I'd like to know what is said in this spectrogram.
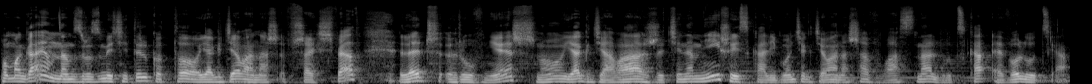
pomagają nam zrozumieć nie tylko to, jak działa nasz wszechświat, lecz również no, jak działa życie na mniejszej skali, bądź jak działa nasza własna ludzka ewolucja.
